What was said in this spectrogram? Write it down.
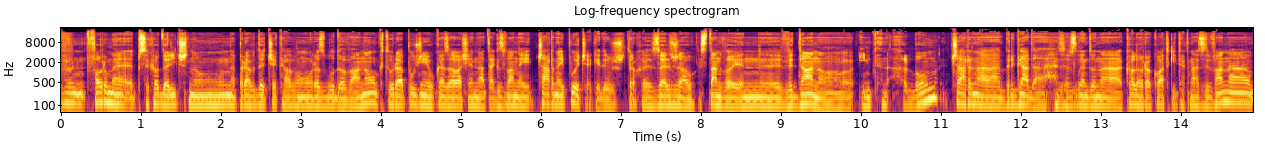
w formę psychodeliczną, naprawdę ciekawą, rozbudowaną, która później ukazała się na tak zwanej czarnej płycie, kiedy już trochę zelżał stan wojenny, wydano im ten album. Czarna Brygada, ze względu na kolor okładki tak nazywana,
